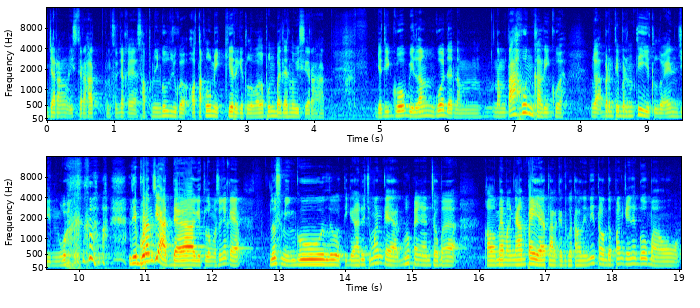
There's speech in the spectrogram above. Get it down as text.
jarang istirahat. Maksudnya kayak sabtu minggu lu juga otak lu mikir gitu loh walaupun badan lu istirahat jadi gue bilang gue ada 6, 6 tahun kali gue nggak berhenti berhenti gitu loh engine gue liburan sih ada gitu loh. Maksudnya kayak lu seminggu lu tiga hari. Cuman kayak gue pengen coba kalau memang nyampe ya target gue tahun ini tahun depan kayaknya gue mau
